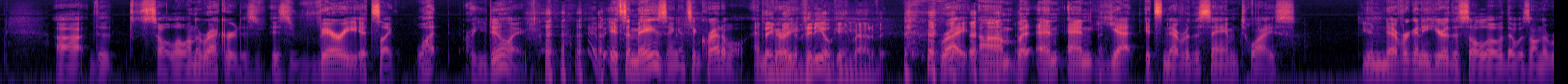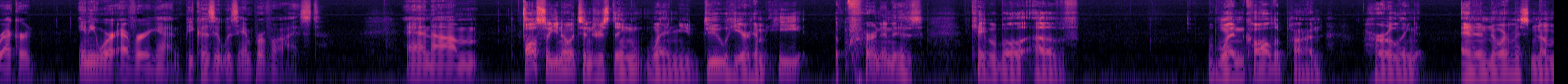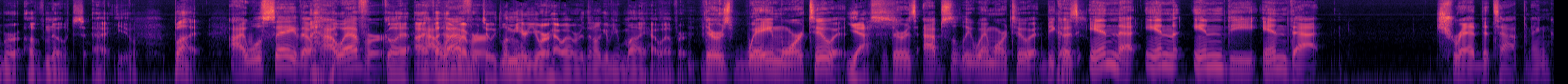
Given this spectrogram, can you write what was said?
Uh, the solo on the record is is very. It's like, what are you doing? it's amazing. It's incredible. And They very, made a video game out of it. right. Um, but and and yet it's never the same twice. You're never going to hear the solo that was on the record anywhere ever again because it was improvised. And um, Also, you know what's interesting when you do hear him, he Vernon is capable of when called upon hurling an enormous number of notes at you. But I will say though, however, go ahead. I have however, a however too. Let me hear your however, then I'll give you my however. there's way more to it. Yes. There is absolutely way more to it because Yes. in that in in the in that shred that's happening,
